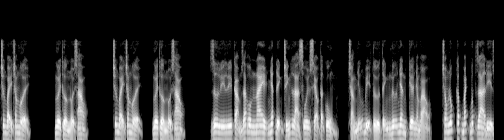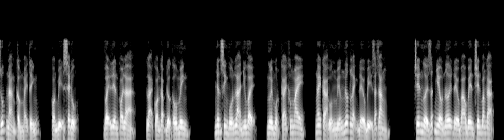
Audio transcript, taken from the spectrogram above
Chương bảy trăm mười. Người thường nổi sao? Chương bảy trăm mười, người thường nổi sao? Dư lý lý cảm giác hôm nay nhất định chính là xui xẻo tận cùng chẳng những bị từ tính nữ nhân kia nhằm vào, trong lúc cấp bách bước ra đi giúp nàng cầm máy tính, còn bị xe đụng. Vậy liền coi là, lại còn gặp được câu minh. Nhân sinh vốn là như vậy, người một cái không may, ngay cả uống miếng nước lạnh đều bị rát răng. Trên người rất nhiều nơi đều bao bên trên băng gạc,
